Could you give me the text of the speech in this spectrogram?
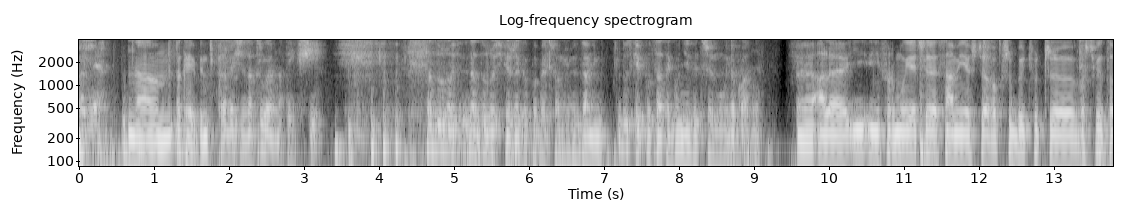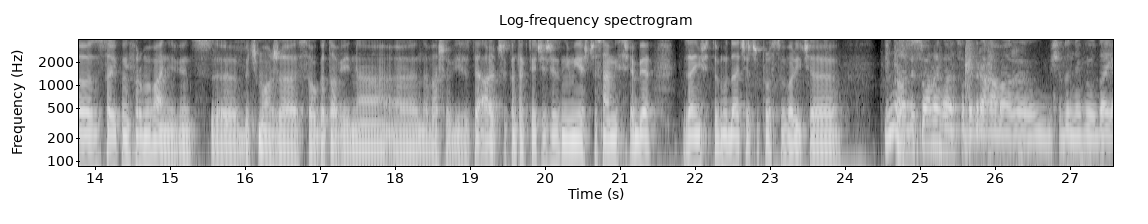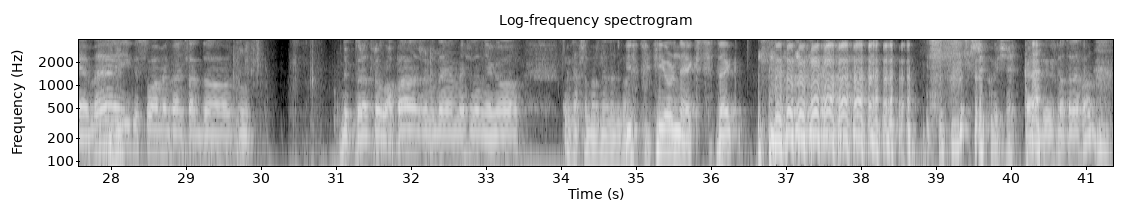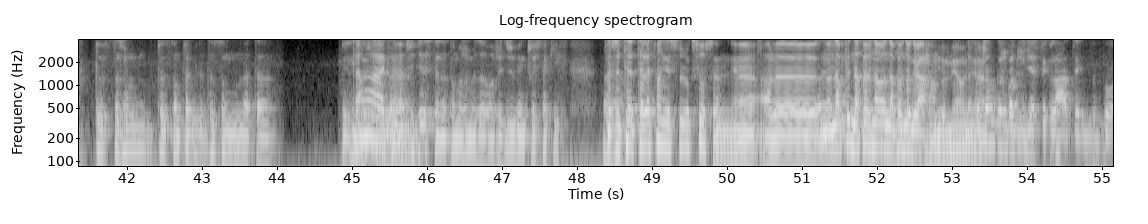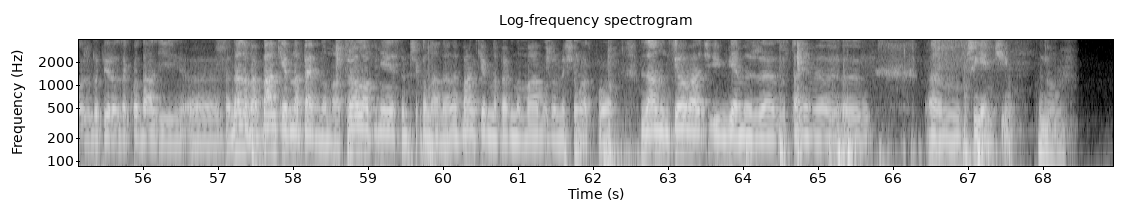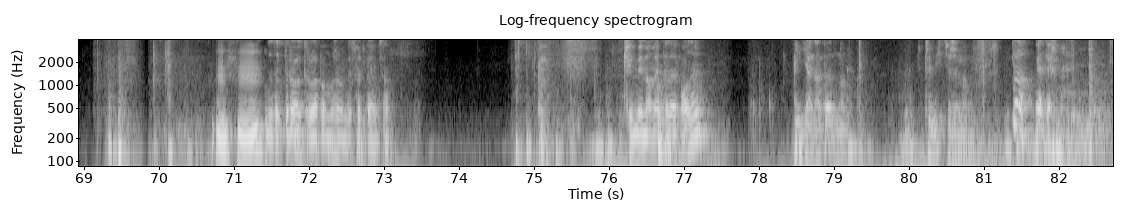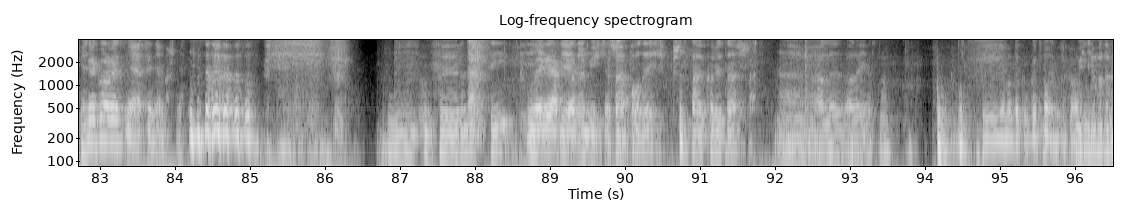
Ładnie. Um, Okej, więc Prawie się zatrułem na tej wsi. Za dużo, za dużo świeżego powietrza, moim zdaniem. Ludzkie płuca tego nie wytrzymują. Dokładnie. E, Ale informujecie sami jeszcze o przybyciu, czy właściwie to zostali poinformowani, więc e, być może są gotowi na, e, na wasze wizyty, ale czy kontaktujecie się z nimi jeszcze sami z siebie, zanim się tym udacie, czy po prostu wolicie... Nie, no, wysyłamy gońca do Grahama, że się do niego udajemy i wysyłamy gońca do mm, doktora Trollopa, że udajemy się do niego. Zawsze można zadzwonić. You're next, tak? Szykuj się. Każdy już na telefon? To, to, są, to, są, prawie, to są lata Tak, lata no. 30, no to możemy założyć, że większość takich Znaczy te, telefon jest luksusem, nie? Ale Luksusem, no, na, na, pewno, na pewno Graham by miał, Na nie? początku chyba 20 lat jakby było, że dopiero zakładali e, ten, no dobra, bankier na pewno ma, Trollope nie jestem przekonany, ale bankier na pewno ma, możemy się łatwo zaanuncjować i wiemy, że zostaniemy e, przyjęci. No. Mhm. Do doktora Trollopa możemy wysłać końca. Czy my mamy telefony? Ja na pewno. Oczywiście, że mam. No, ja też mam. Gregory? Nie, ty nie masz, nie. W, w redakcji. W redakcji jeden. oczywiście, Trzeba tak. podejść przez cały korytarz, e, ale, ale jest, no. I Nie ma do kogo dzwonić, bo... Nie ma do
